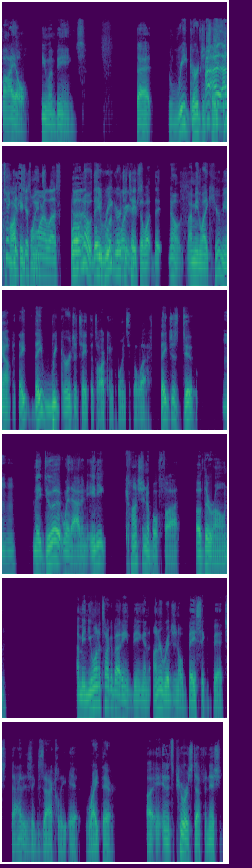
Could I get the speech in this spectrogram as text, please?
vile human beings that regurgitate I, I, I the think talking it's just points more or less. Well, uh, no, they regurgitate warriors. the they, no. I mean, like, hear me out, but they they regurgitate the talking points of the left. They just do. Mm-hmm. They do it without an, any conscionable thought of their own. I mean, you want to talk about being an unoriginal basic bitch? That is exactly it, right there, uh, in its purest definition.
